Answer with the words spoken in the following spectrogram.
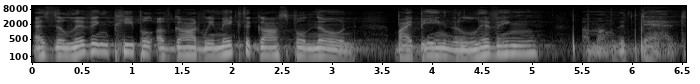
As the living people of God, we make the gospel known by being the living among the dead.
